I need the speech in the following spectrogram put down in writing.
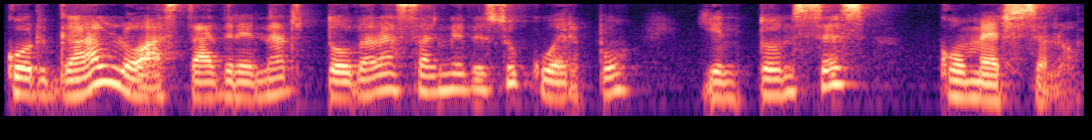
colgarlo hasta drenar toda la sangre de su cuerpo y entonces comérselo.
